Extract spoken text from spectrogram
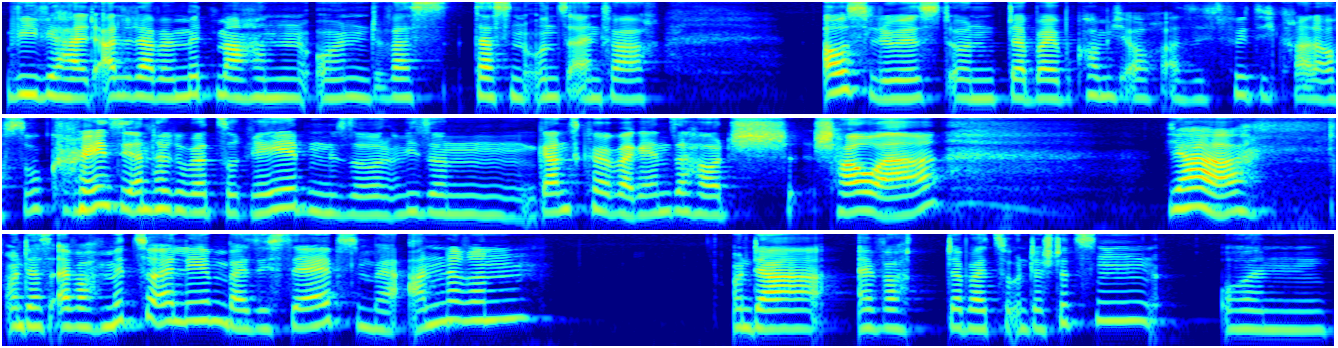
wie wir halt alle dabei mitmachen und was das in uns einfach auslöst. Und dabei bekomme ich auch, also es fühlt sich gerade auch so crazy an, darüber zu reden, so wie so ein Ganzkörper-Gänsehaut-Schauer. Ja, und das einfach mitzuerleben bei sich selbst und bei anderen und da einfach dabei zu unterstützen und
